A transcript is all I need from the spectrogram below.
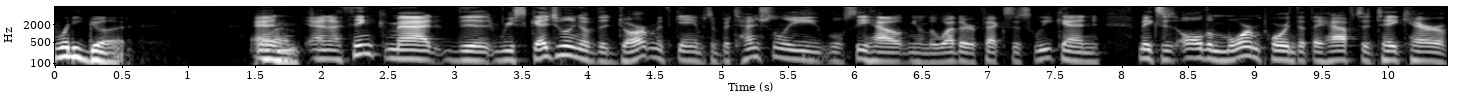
pretty good. And and I think Matt, the rescheduling of the Dartmouth games and potentially we'll see how you know the weather affects this weekend makes it all the more important that they have to take care of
